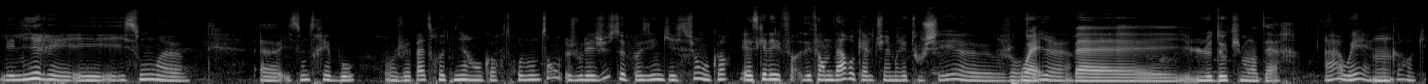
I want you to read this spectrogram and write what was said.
les lire et, et- et ils sont, euh, ils sont très beaux. Bon, je vais pas te retenir encore trop longtemps. Je voulais juste te poser une question encore. Est-ce qu'il y a des, for- des formes d'art auxquelles tu aimerais toucher aujourd'hui Ouais. Bah, le documentaire Ah ouais, Mm. d'accord, ok.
